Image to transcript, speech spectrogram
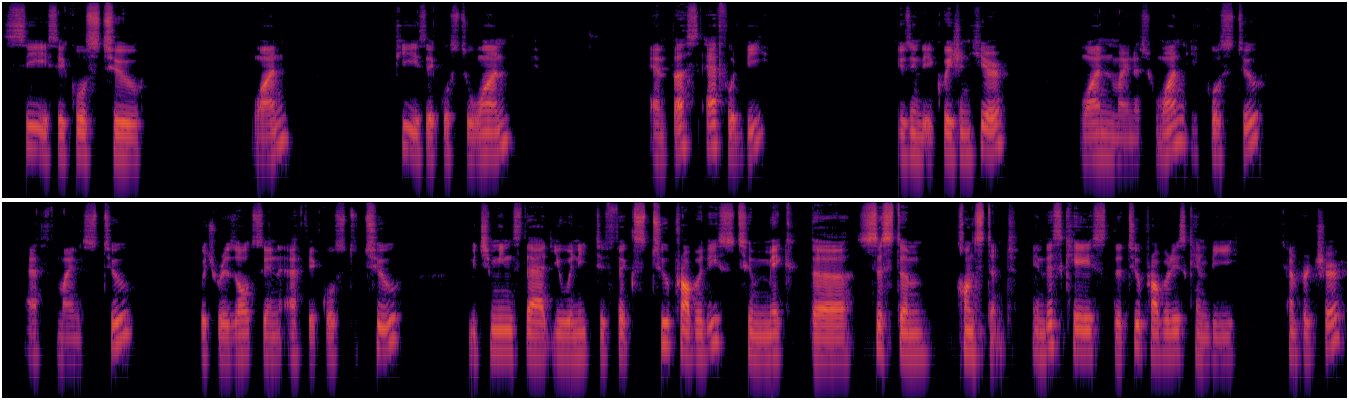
C is equals to 1, P is equals to 1, and thus F would be, using the equation here, 1 minus 1 equals to F minus 2, which results in F equals to 2, which means that you will need to fix two properties to make the system constant. In this case, the two properties can be temperature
